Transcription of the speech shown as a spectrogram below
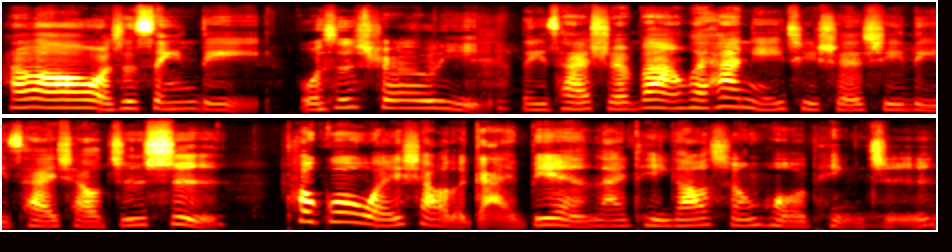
Hello，我是 Cindy，我是 Shirley。理财学伴会和你一起学习理财小知识，透过微小的改变来提高生活品质。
